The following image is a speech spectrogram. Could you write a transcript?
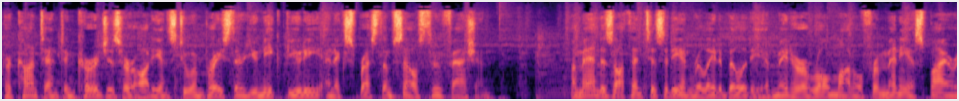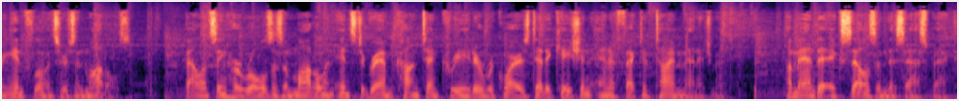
Her content encourages her audience to embrace their unique beauty and express themselves through fashion. Amanda's authenticity and relatability have made her a role model for many aspiring influencers and models. Balancing her roles as a model and Instagram content creator requires dedication and effective time management. Amanda excels in this aspect,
